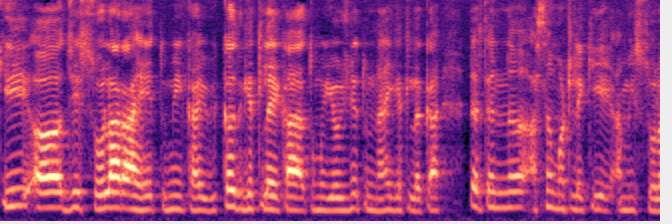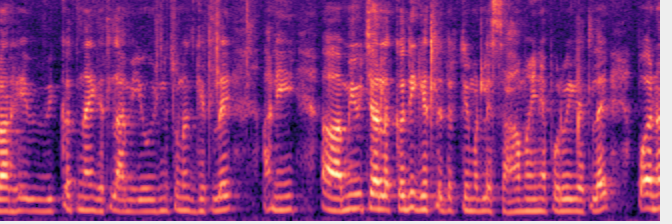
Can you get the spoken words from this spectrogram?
की जे सोलार आहे तुम्ही काही विकत घेतलं आहे का? तुम्ही योजनेतून नाही घेतलं का? तर त्यांना असं म्हटलं की आम्ही सोलार हे विकत नाही घेतलं आम्ही योजनेतूनच घेतलं आहे आणि मी विचारलं कधी घेतलं? तर ते म्हटले सहा महिन्यापूर्वी घेतलं आहे पण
